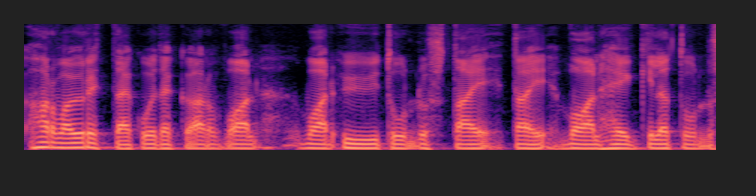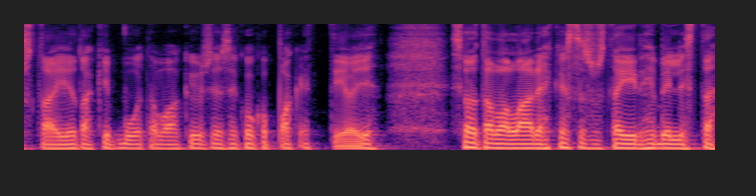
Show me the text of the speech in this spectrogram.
harva yrittää kuitenkaan vaan, vaan Y-tunnus tai, tai vaan henkilötunnus tai jotakin muuta, vaan kyllä se koko paketti on. Ja se on tavallaan ehkä sitä sellaista inhimillistä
